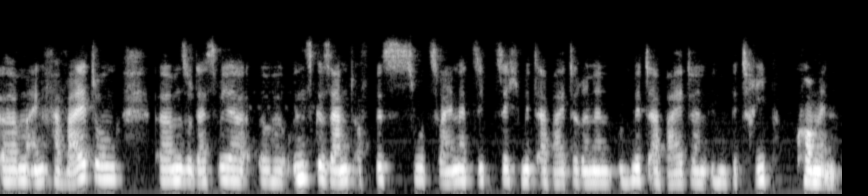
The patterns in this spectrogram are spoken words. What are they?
ähm, eine Verwaltung, ähm, sodass wir äh, insgesamt auf bis zu 270 Mitarbeiterinnen und Mitarbeitern im Betrieb kommen,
